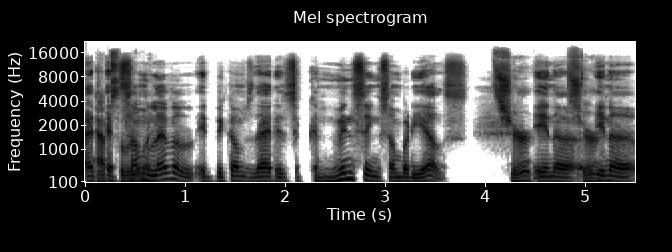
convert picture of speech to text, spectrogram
at, at some level, it becomes that it's a convincing somebody else Sure. in a Sure. in a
